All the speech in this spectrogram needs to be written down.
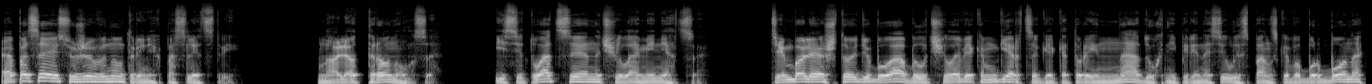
опасаясь уже внутренних последствий. Но лед тронулся, и ситуация начала меняться. Тем более, что Дюбуа был человеком герцога, который на дух не переносил испанского бурбона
